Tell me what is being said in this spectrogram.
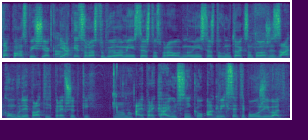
Tak pán Spišiak, ja keď som nastúpil na ministerstvo, ministerstvo vnútra, tak som povedal, že zákon bude platiť pre všetkých. Ano. Aj pre kajúcnikov. Ak vy chcete používať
